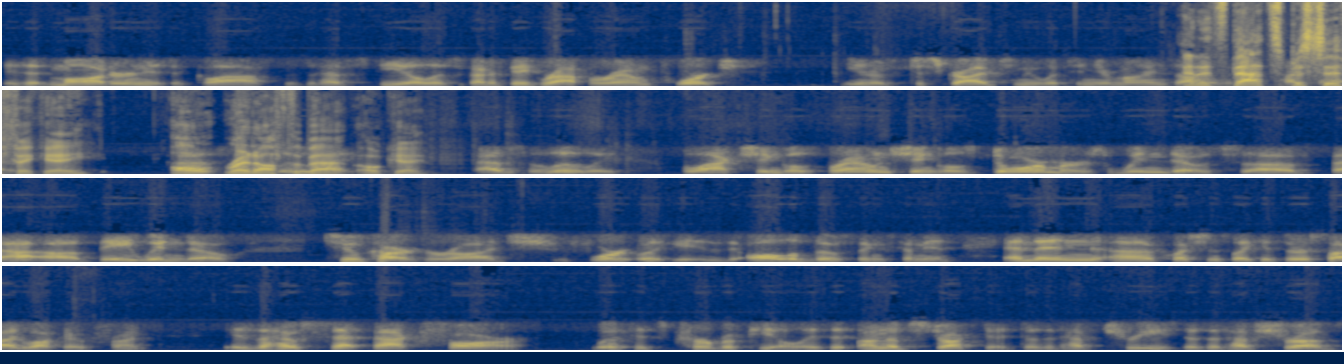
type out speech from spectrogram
Is it modern? Is it glass? Does it have steel? Has it got a big wraparound porch? You know, describe to me what's in your mind's eye. And it's that the type of- specific, eh? All right off the bat. Okay. Absolutely. Black shingles, brown shingles, dormers, windows, uh, ba- uh, bay window, two car garage, four, all of those things come in. And then uh, questions like is there a sidewalk out front? Is the house set back far? What's its curb appeal? Is it unobstructed? Does it have trees? Does it have shrubs?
